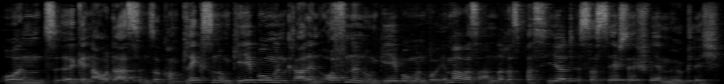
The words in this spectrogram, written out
Und äh, genau das in so komplexen Umgebungen, gerade in offenen Umgebungen, wo immer was anderes passiert, ist das sehr, sehr schwer möglich.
